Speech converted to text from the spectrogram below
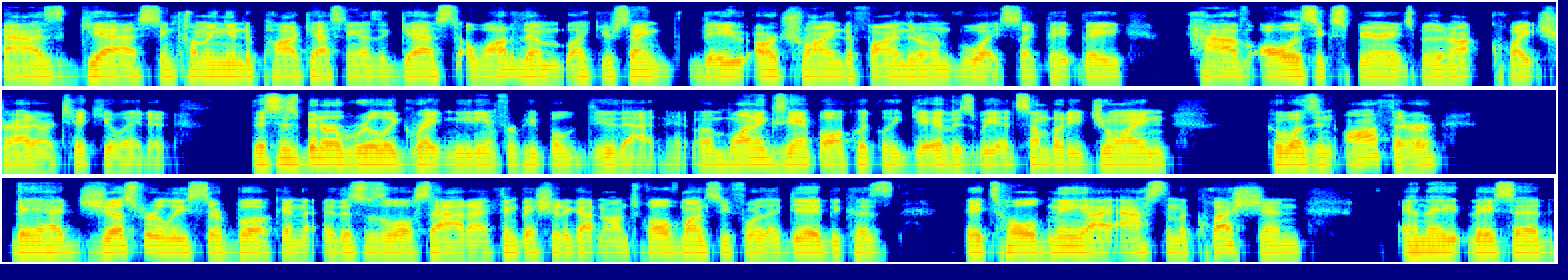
as guests and coming into podcasting as a guest, a lot of them, like you're saying, they are trying to find their own voice. Like they they have all this experience, but they're not quite sure how to articulate it. This has been a really great medium for people to do that. One example I'll quickly give is we had somebody join who was an author they had just released their book and this was a little sad i think they should have gotten on 12 months before they did because they told me i asked them a question and they they said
